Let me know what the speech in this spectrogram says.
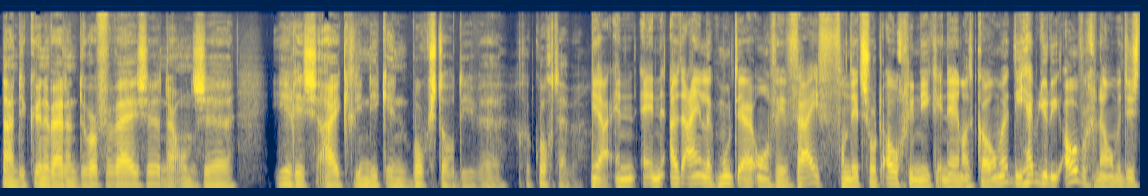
Nou, die kunnen wij dan doorverwijzen naar onze Iris Eye Kliniek in Bokstel die we gekocht hebben. Ja, en, en uiteindelijk moeten er ongeveer vijf van dit soort oogklinieken in Nederland komen. Die hebben jullie overgenomen. Dus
